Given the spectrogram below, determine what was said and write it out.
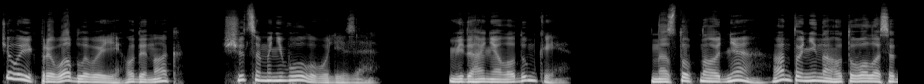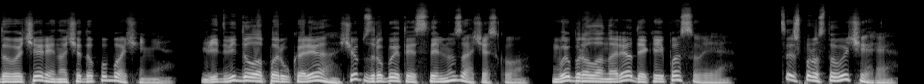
Чоловік привабливий, одинак. Що це мені в голову лізе? Відганяло думки. Наступного дня Антоніна готувалася до вечері, наче до побачення. Відвідала перукаря, щоб зробити стильну зачіску. Вибрала наряд, який пасує. Це ж просто вечеря,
